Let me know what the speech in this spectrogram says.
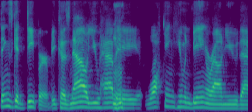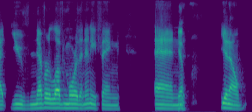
things get deeper because now you have mm-hmm. a walking human being around you that you've never loved more than anything. And, yep. you know,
